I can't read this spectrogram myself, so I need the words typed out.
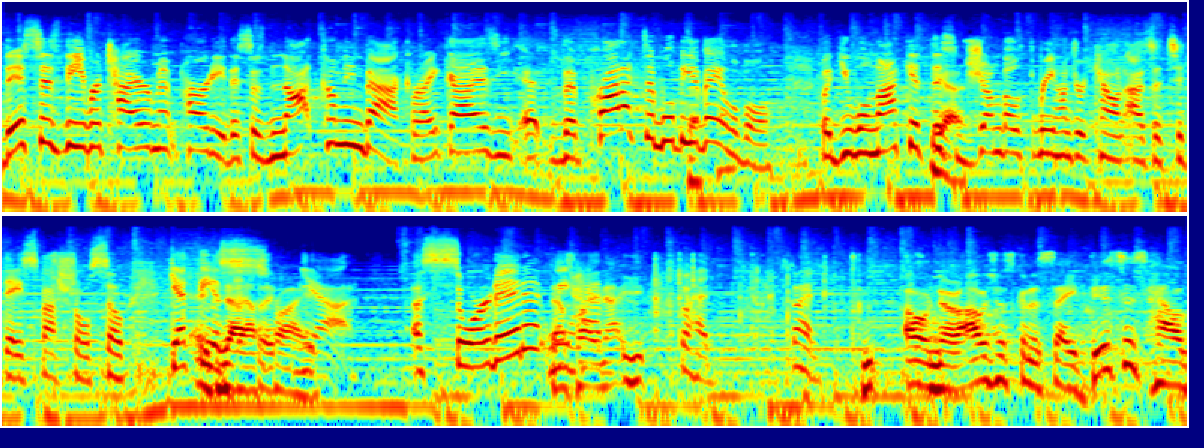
This is the retirement party. This is not coming back, right guys? Uh, the product will be available, but you will not get this yes. jumbo 300 count as a today special. So get the exactly. right. yeah assorted. That's we right. have. You, go ahead. Go ahead. Oh no, I was just going to say this is how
